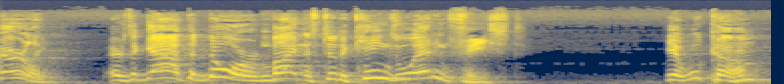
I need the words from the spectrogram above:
Surely. There's a guy at the door inviting us to the king's wedding feast. Yeah, we'll come.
